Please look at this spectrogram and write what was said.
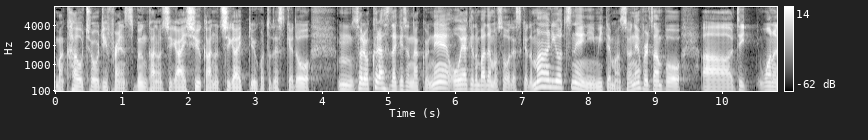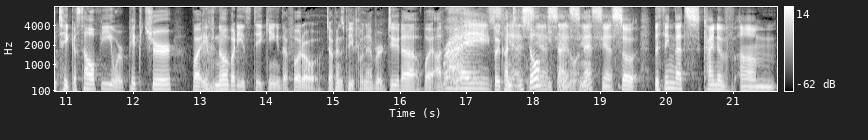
まあカウチョーディフェンス文化の違い習慣の違いっていうことですけど、うん、それをクラスだけじゃなくね公の場でもそうですけど周りを常に見てますよね For example、uh, they want to take a selfie or picture But if nobody is taking the photo, Japanese people never do that. But uh, Right. そういう感じでしょ、 yes, みたいのは yes, ね。 yes, yes. So the thing that's kind of um,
